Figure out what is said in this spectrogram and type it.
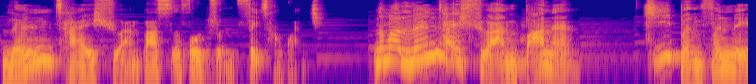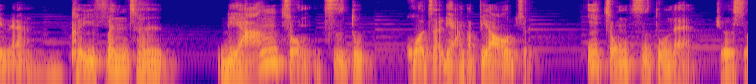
人才选拔是否准非常关键。那么人才选拔呢，基本分类呢可以分成两种制度或者两个标准。一种制度呢，就是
